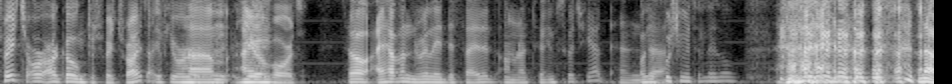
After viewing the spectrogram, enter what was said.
switch or are going to switch, right? If you're Um, uh, year I- on board. So I haven't really decided on a team switch yet, and Oh, you're uh, pushing it a little. no,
